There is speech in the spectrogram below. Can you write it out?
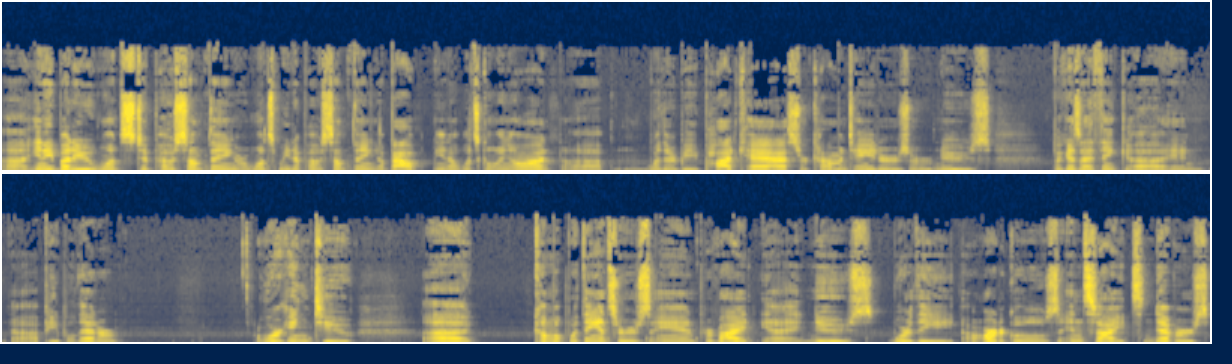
Uh, anybody who wants to post something or wants me to post something about you know what's going on, uh, whether it be podcasts or commentators or news, because I think uh, in uh, people that are working to uh, come up with answers and provide uh, news worthy articles, insights, endeavors.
